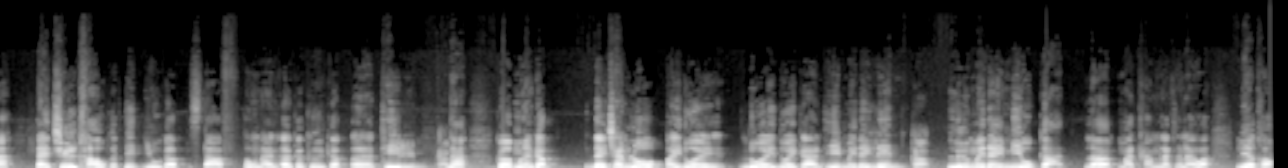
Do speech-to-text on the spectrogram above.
นะแต่ชื่อเขาก็ติดอยู่กับสตาฟตรงนั้นเออก็คือกับเอ่อทีมทีมครับ นะก็เหมือนกับได้แชมป์โลกไปโดยโดยโดยการที่ไม่ได้เล่น ครับ หรือไม่ได้มีโอกาสแล้วมาทำลักษณะว่า เรียกเขา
